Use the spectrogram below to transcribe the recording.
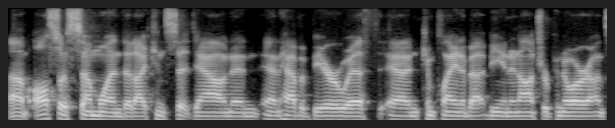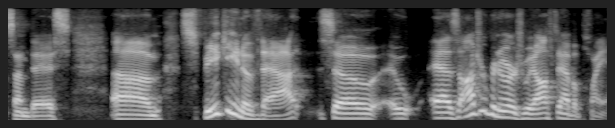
Um, also, someone that I can sit down and and have a beer with and complain about being an entrepreneur on some days. Um, speaking of that, so uh, as entrepreneurs, we often have a plan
